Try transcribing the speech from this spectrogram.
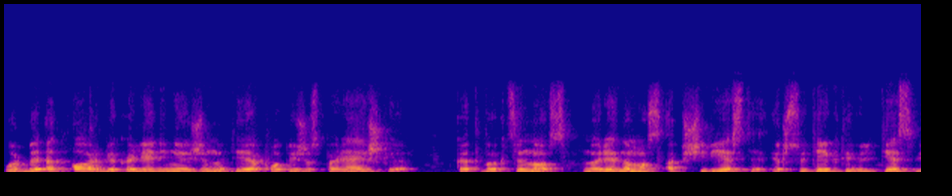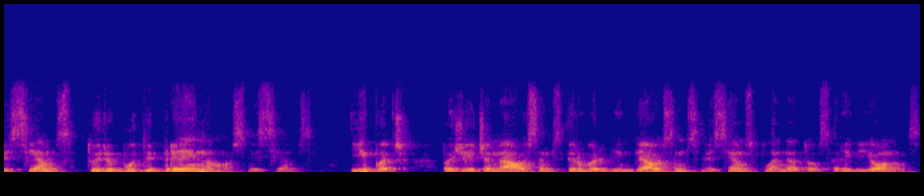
Urbi et orbi kalėdinėje žinutėje popiežius pareiškė, kad vakcinos, norėdamos apšviesti ir suteikti vilties visiems, turi būti prieinamos visiems, ypač pažeidžiamiausiems ir vargingiausiems visiems planetos regionams.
